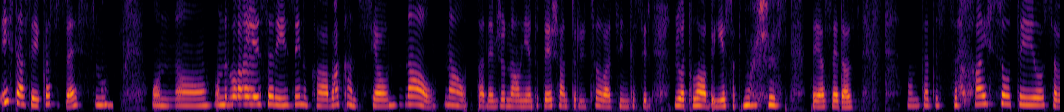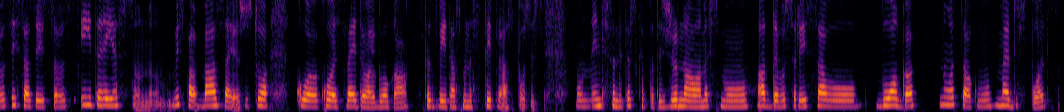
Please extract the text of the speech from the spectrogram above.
izstāstīju, kas es esmu. Un, uh, un lai es arī zinu, ka vakances jau nav, nav tādiem žurnāliem, tu tiešām tur ir cilvēciņi, kas ir ļoti labi iesakņojušies tajās vietās. Un tad es aizsūtīju savas, izstāstīju savas idejas un vispār bāzējos uz to, ko, ko es veidoju blogā, kas bija tās manas stiprās puses. Un interesanti tas, ka pat es žurnālam esmu atdevusi arī savu bloga nosaukumu Meduspods.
